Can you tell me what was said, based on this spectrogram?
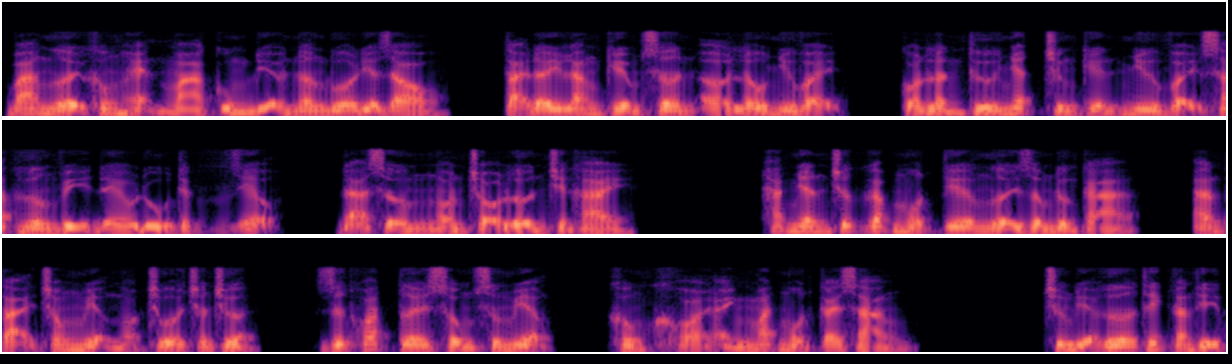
Ba người không hẹn mà cùng địa nâng đua đĩa rau, tại đây lăng kiếm sơn ở lâu như vậy, còn lần thứ nhất chứng kiến như vậy sắc hương vị đều đủ thực rượu, đã sớm ngón trỏ lớn triển khai. Hát nhân trước gấp một tia người giấm đường cá, ăn tại trong miệng ngọt chua chân trượt, dứt khoát tươi sống sướng miệng, không khỏi ánh mắt một cái sáng. Trương Địa ưa thích ăn thịt,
